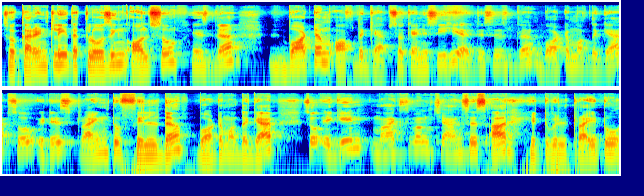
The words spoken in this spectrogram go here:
so currently the closing also is the bottom of the gap. So can you see here? This is the bottom of the gap. So it is trying to fill the bottom of the gap. So again maximum chances are it will try to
